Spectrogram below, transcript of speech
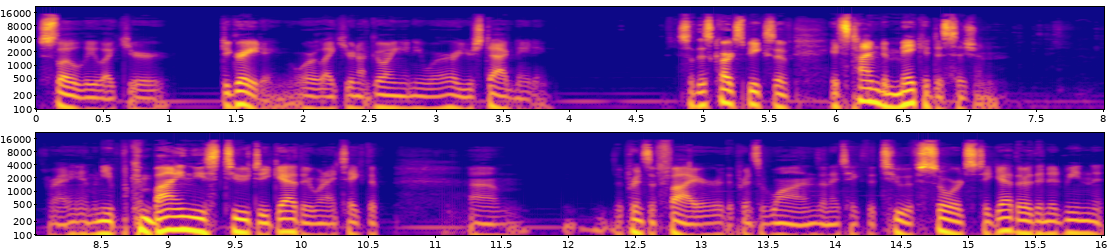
slowly like you're degrading or like you're not going anywhere or you're stagnating. So this card speaks of it's time to make a decision, right? And when you combine these two together, when I take the um, the Prince of Fire, the Prince of Wands, and I take the Two of Swords together, then it'd mean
